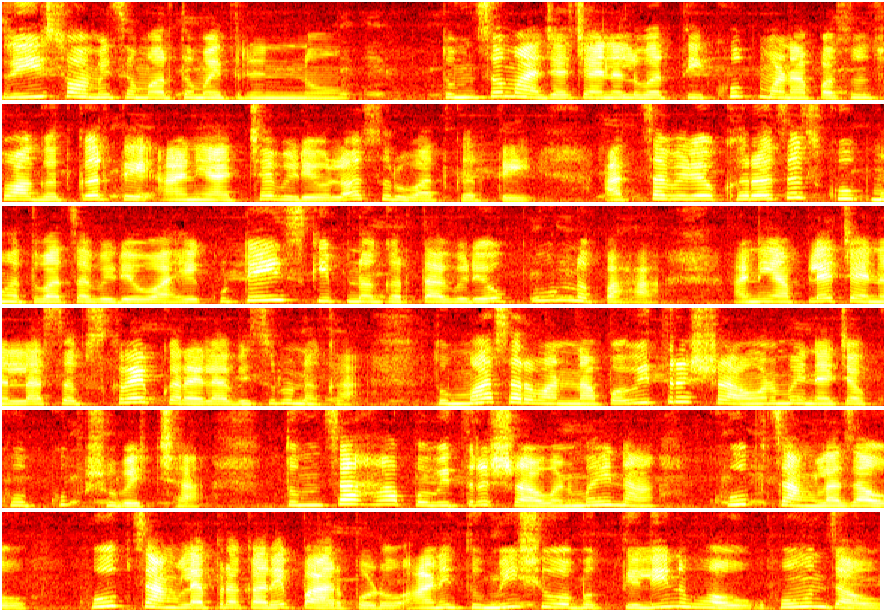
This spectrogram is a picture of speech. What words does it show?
श्री स्वामी समर्थ मैत्रिणींनो तुमचं माझ्या चॅनलवरती खूप मनापासून स्वागत करते आणि आजच्या व्हिडिओला सुरुवात करते. आजचा व्हिडिओ खरंचच खूप महत्त्वाचा व्हिडिओ आहे. कुठेही स्किप न करता व्हिडिओ पूर्ण पहा आणि आपल्या चॅनलला सबस्क्राईब करायला विसरू नका. तुम्हा सर्वांना पवित्र श्रावण महिन्याच्या खूप खूप शुभेच्छा. तुमचा हा पवित्र श्रावण महिना खूप चांगला जाओ खूप चांगल्या प्रकारे पार पडो आणि तुम्ही शिवभक्तिलीन व्हाओ होऊन जाओ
